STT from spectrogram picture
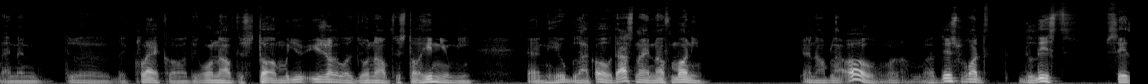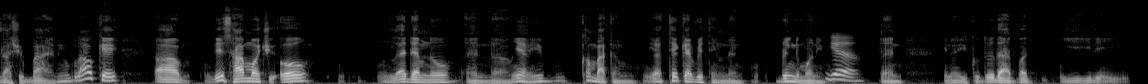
and then the the clerk or the owner of the store usually was the owner of the store. He knew me, and he'll be like, "Oh, that's not enough money," and I'm like, "Oh, well, this is what the list says I should buy," and he'll be like, "Okay, um, this is how much you owe." Let them know, and uh, yeah, you come back and yeah, take everything, then. Bring the money. Yeah. and you know you could do that but you, you,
